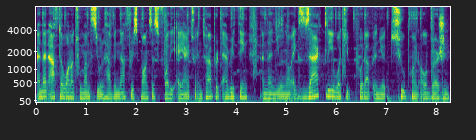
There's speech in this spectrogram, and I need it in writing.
And then after one or two months you will have enough responses for the AI to interpret everything and and then you'll know exactly what you put up in your 2.0 version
